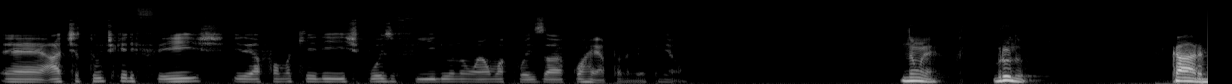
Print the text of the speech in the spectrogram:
é, a atitude que ele fez e a forma que ele expôs o filho não é uma coisa correta, na minha opinião. Não é. Bruno, Cara,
